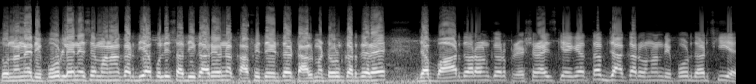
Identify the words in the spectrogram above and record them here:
तो उन्होंने रिपोर्ट लेने से मना कर दिया। पुलिस अधिकारियों ने काफ़ी देर तक टाल मटोल करते रहे। जब बार द्वारा उनके ऊपर प्रेशराइज किया गया, तब जाकर उन्होंने रिपोर्ट दर्ज की है।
